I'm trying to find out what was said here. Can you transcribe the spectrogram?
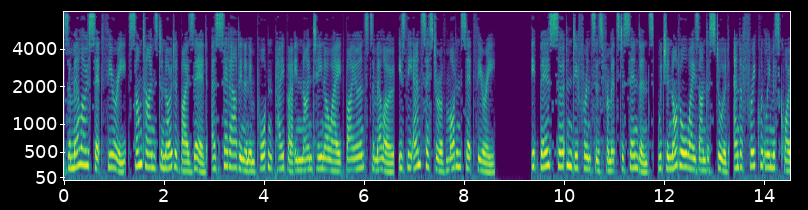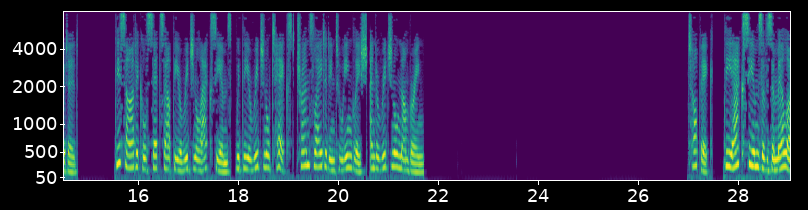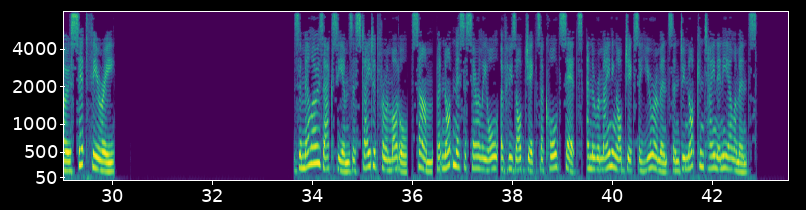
Zermelo set theory sometimes denoted by Z, as set out in an important paper in 1908 by Ernst Zermelo, is the ancestor of modern set theory. It bears certain differences from its descendants, which are not always understood, and are frequently misquoted. This article sets out the original axioms, with the original text translated into English and original numbering. The axioms of Zermelo set theory Zermelo's axioms are stated for a model, some but not necessarily all of whose objects are called sets, and the remaining objects are urelements and do not contain any elements.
